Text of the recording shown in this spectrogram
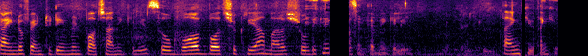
काइंड ऑफ़ एंटरटेनमेंट पहुँचाने के लिए। सो बहुत बहुत शुक्रिया हमारा शो देखने पसंद करने के लिए। थैंक यू थैंक यू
